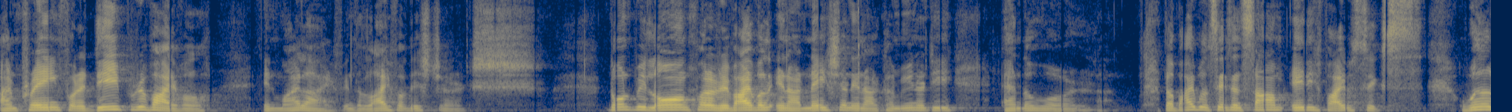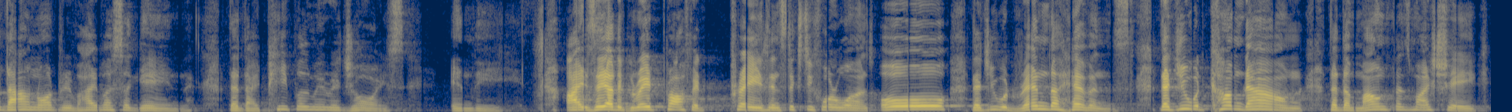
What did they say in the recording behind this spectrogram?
I'm praying for a deep revival in my life, in the life of this church. Don't we long for a revival in our nation, in our community, and the world? The Bible says in Psalm 85 6, Will thou not revive us again, that thy people may rejoice in thee? Isaiah, the great prophet, prays in 64 1 Oh, that you would rend the heavens, that you would come down, that the mountains might shake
